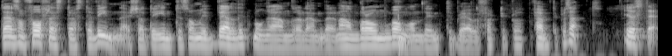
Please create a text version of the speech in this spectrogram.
den som får flest röster vinner, så att det är inte som i väldigt många andra länder en andra omgång om det inte blir över 50 procent. Just det,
